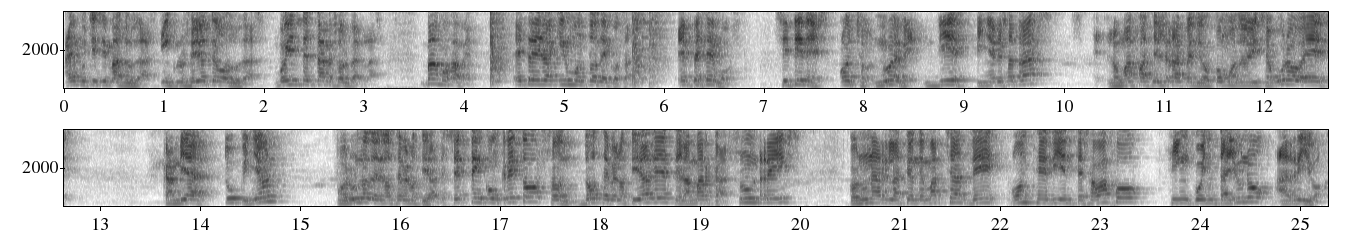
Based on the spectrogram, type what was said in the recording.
Hay muchísimas dudas, incluso yo tengo dudas. Voy a intentar resolverlas. Vamos a ver, he traído aquí un montón de cosas. Empecemos. Si tienes 8, 9, 10 piñones atrás, lo más fácil, rápido, cómodo y seguro es cambiar tu piñón por uno de 12 velocidades. Este en concreto son 12 velocidades de la marca Sunrace con una relación de marchas de 11 dientes abajo, 51 arriba.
